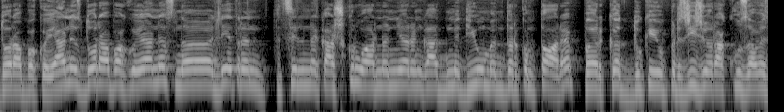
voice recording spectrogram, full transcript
Dora Bakojanis, Dora Bakojanis në letrën të cilën e ka shkruar në njërën nga mediumet ndërkombëtare për këtë duke iu përgjigjur akuzave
